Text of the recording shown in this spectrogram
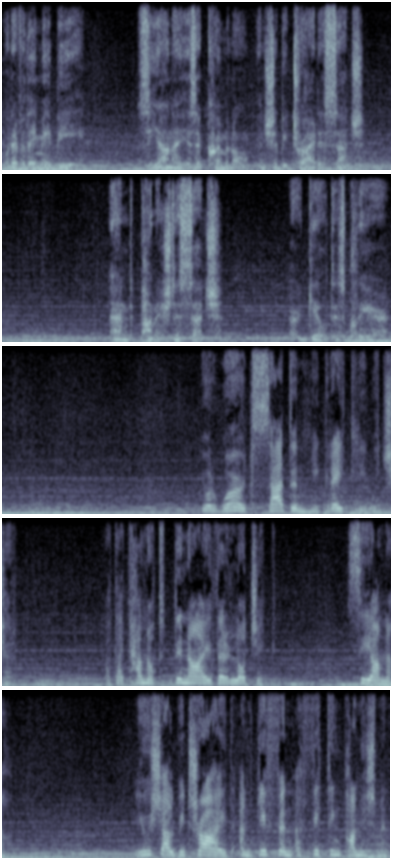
whatever they may be, Syanna is a criminal and should be tried as such. And punished as such. Her guilt is clear. Your words sadden me greatly, Witcher. But I cannot deny their logic. Syanna, you shall be tried and given a fitting punishment.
